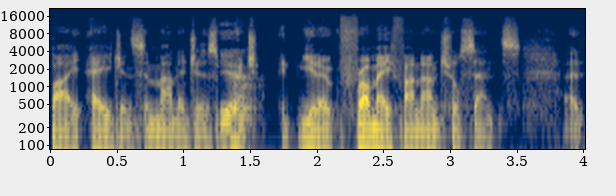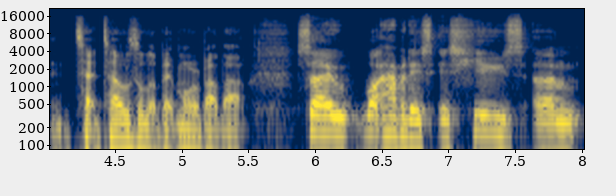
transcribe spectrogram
by agents and managers, yeah. which you know from a financial sense. Uh, t- tell us a little bit more about that. So what happened is is Hughes um,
